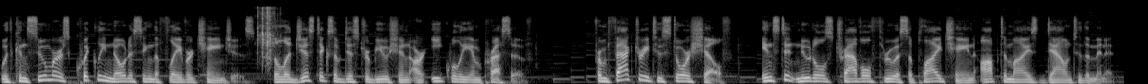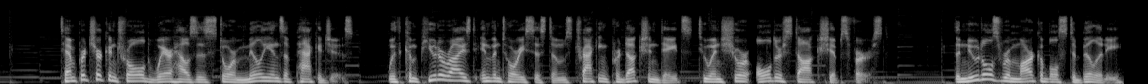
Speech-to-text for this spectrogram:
with consumers quickly noticing the flavor changes, the logistics of distribution are equally impressive. From factory to store shelf, instant noodles travel through a supply chain optimized down to the minute. Temperature-controlled warehouses store millions of packages, with computerized inventory systems tracking production dates to ensure older stock ships first. The noodle's remarkable stability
